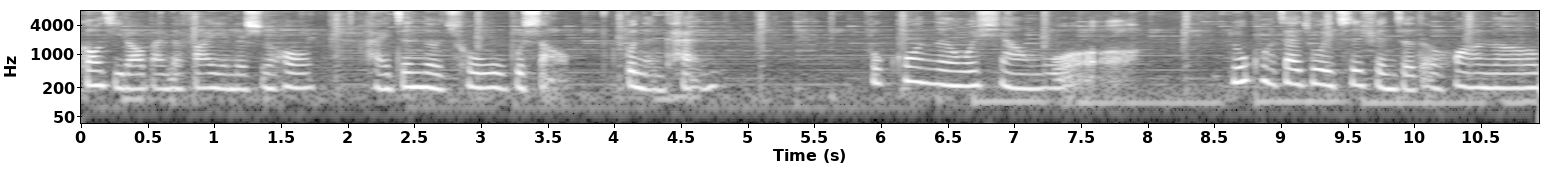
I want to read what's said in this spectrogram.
高级老板的发言的时候，还真的错误不少，不能看。不过呢，我想我。如果再做一次选择的话呢？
